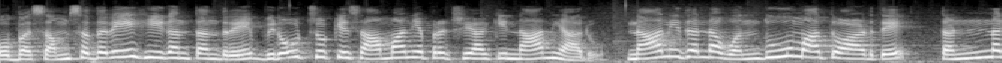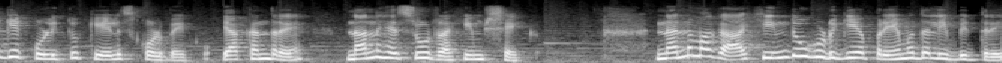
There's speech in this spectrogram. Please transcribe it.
ಒಬ್ಬ ಸಂಸದರೇ ಹೀಗಂತಂದ್ರೆ ವಿರೋಧಿಸೋಕೆ ಸಾಮಾನ್ಯ ಪ್ರಜೆಯಾಗಿ ನಾನ್ ಯಾರು? ನಾನಿದನ್ನ ಒಂದೂ ಮಾತು ಆಡದೆ ತಣ್ಣಗೆ ಕುಳಿತು ಕೇಳಿಸ್ಕೊಳ್ಬೇಕು. ಯಾಕಂದ್ರೆ ನನ್ನ ಹೆಸರು ರಹೀಂ ಶೇಖ್. ನನ್ನ ಮಗ ಹಿಂದೂ ಹುಡುಗಿಯ ಪ್ರೇಮದಲ್ಲಿ ಬಿದ್ದರೆ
